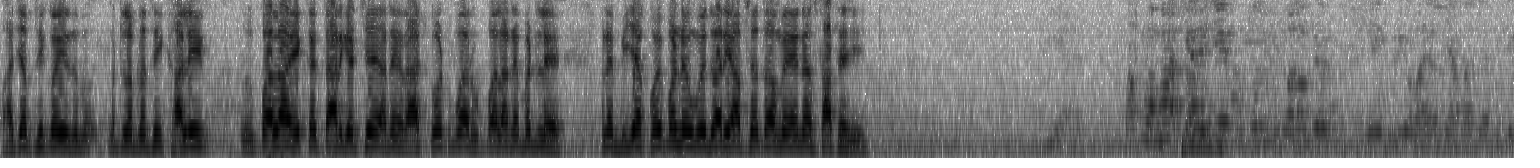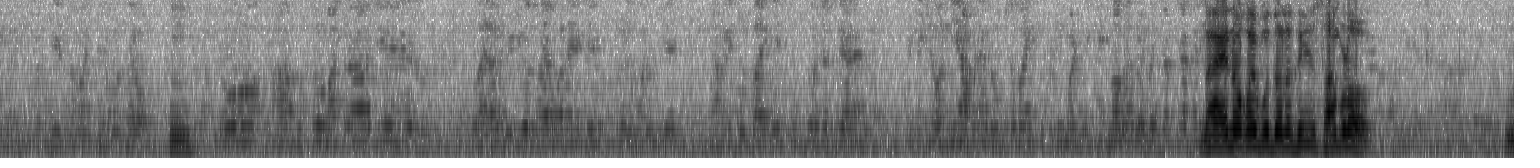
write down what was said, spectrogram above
ભાજપથી કોઈ મતલબ નથી. ખાલી રૂપાલા એક જ ટાર્ગેટ છે અને રાજકોટમાં રૂપાલાને બદલે અને બીજા કોઈ પણ ઉમેદવારી આપશે તો અમે એના સાથે છીએ બાપુ આમાં અત્યારે જે પુરુષોત્તમ રૂપાલાનો જે જે વીડિયો વાયરલ થયા બાદ જે મિટિંગ ક્ષત્રિય સમાજ ભેગો થયો તો આ મુદ્દો માત્ર જે વાયરલ વીડિયો થયો અને જે તમારું જે નાગરિક દુભાઈ એ મુદ્દો છે અત્યારે કે બીજા જો અન્ય આપણે લોકસભાની ચૂંટણીમાં ટિકિટ બાબતે કોઈ ના એનો કોઈ મુદ્દો નથી. સાંભળો.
